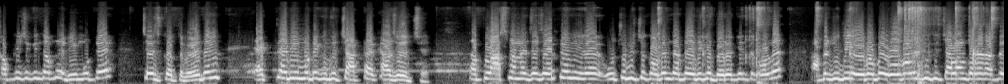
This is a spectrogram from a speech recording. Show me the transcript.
সবকিছু কিন্তু আপনি রিমোটে চেঞ্জ করতে পারবেন দেখেন, একটা রিমোটে কিন্তু চারটা কাজ হচ্ছে। আর প্লাস মানে যে উঁচু নিচু করবেন, তারপরে এদিকে ধরে কিন্তু করলে আপনি যদি এভাবে, ওভাবে যদি চালান করেন আপনি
